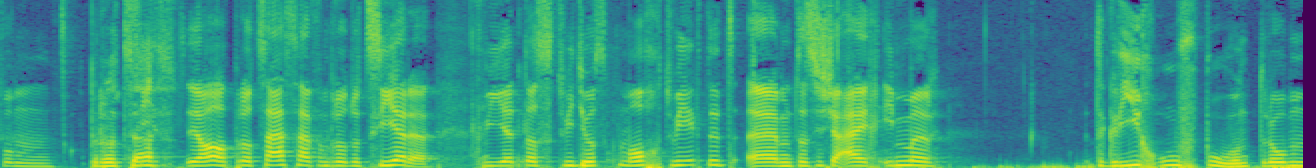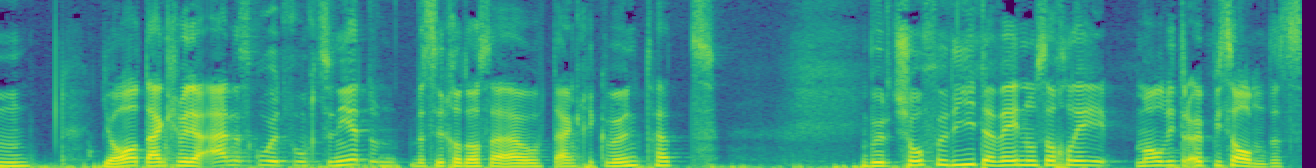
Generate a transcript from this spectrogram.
vom Prozess. ja, Prozess her vom Produzieren, wie das die Videos gemacht werden, ähm, das ist ja eigentlich immer der gleiche Aufbau und darum, ja, denke ich, weil ja eines gut funktioniert und man sich an das auch, denke ich, gewöhnt hat, würde schon verleiden, wenn noch so ein bisschen mal wieder etwas anderes.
